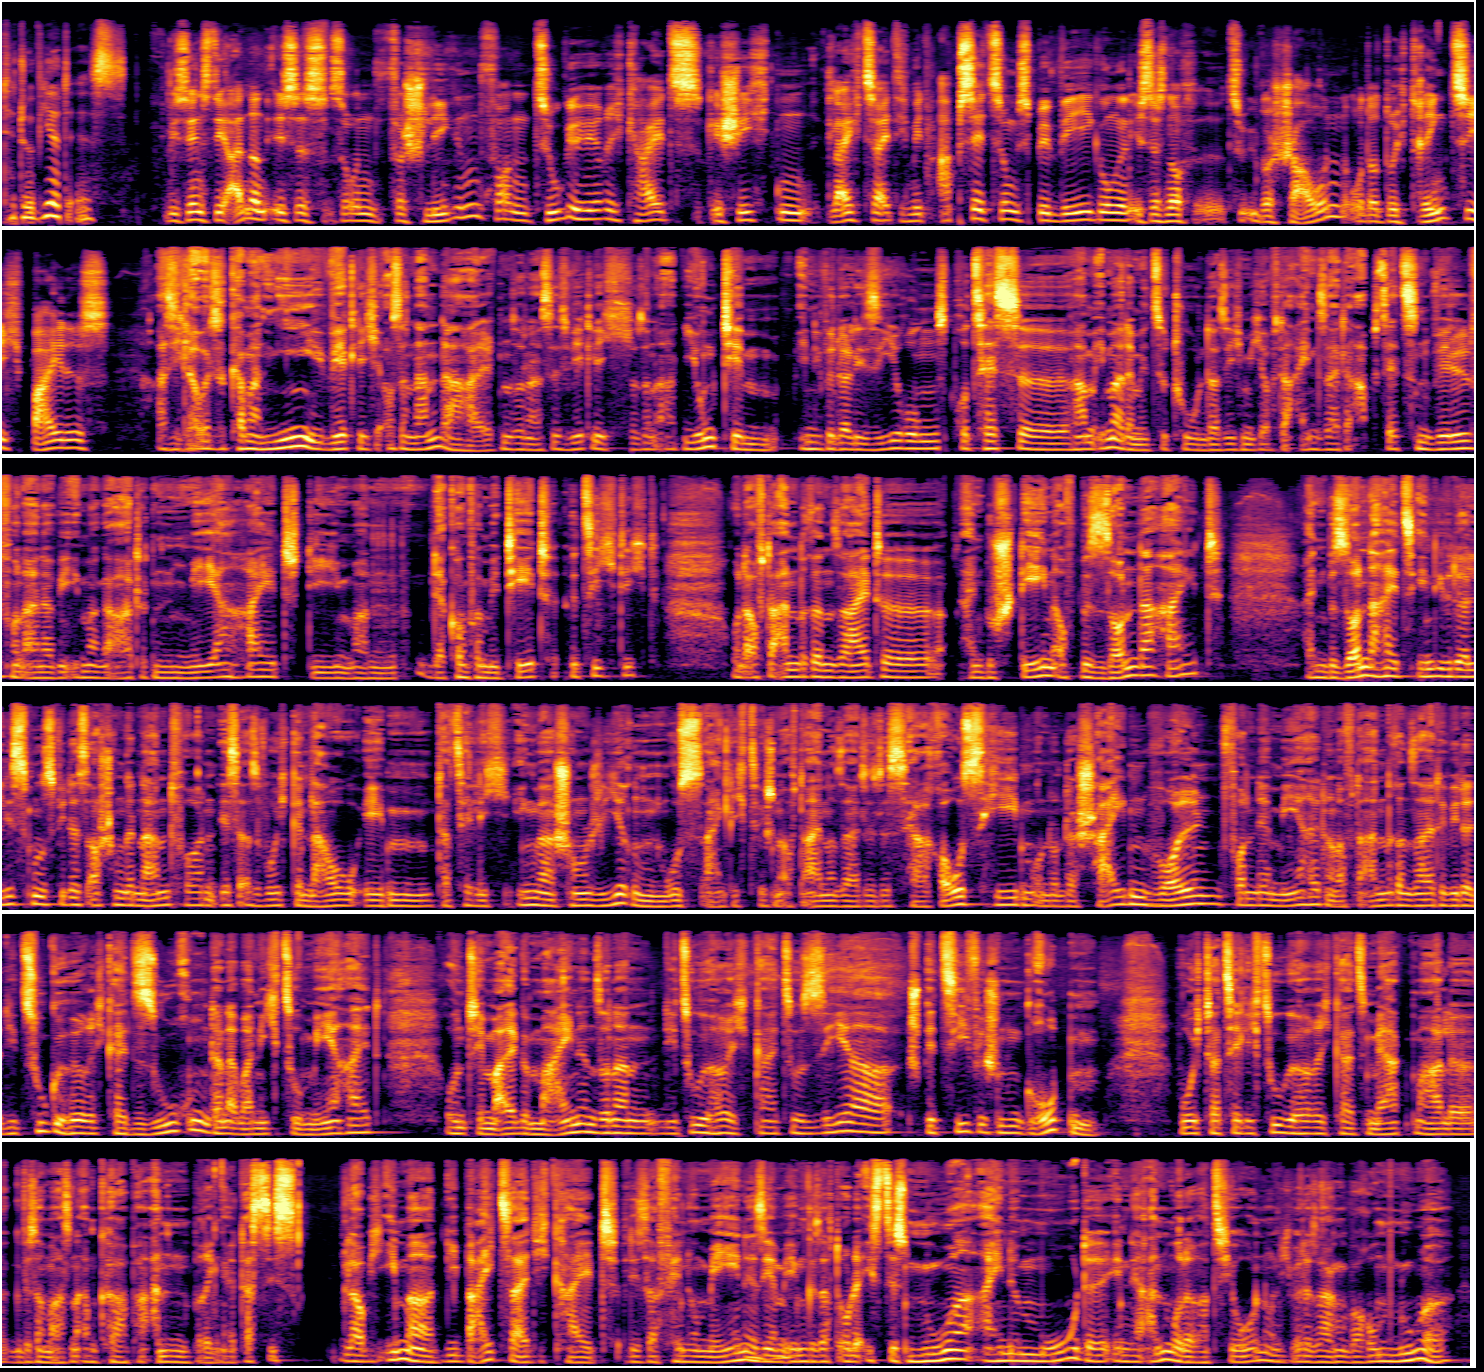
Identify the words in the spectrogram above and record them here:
tätowiert ist. Wie sehen es die anderen? Ist es so ein Verschlingen von Zugehörigkeitsgeschichten gleichzeitig mit Absetzungsbewegungen? Ist es noch äh, zu überschauen oder durchdringt sich beides? Also ich glaube, das kann man nie wirklich auseinanderhalten, sondern es ist wirklich so eine Art Jungtim. Individualisierungsprozesse haben immer damit zu tun, dass ich mich auf der einen Seite absetzen will von einer wie immer gearteten Mehrheit, die man der Konformität bezichtigt und auf der anderen Seite ein Bestehen auf Besonderheit ein Besonderheitsindividualismus, wie das auch schon genannt worden ist, also wo ich genau eben tatsächlich irgendwann changieren muss, eigentlich zwischen auf der einen Seite das Herausheben und Unterscheiden wollen von der Mehrheit und auf der anderen Seite wieder die Zugehörigkeit suchen, dann aber nicht zur Mehrheit und im Allgemeinen, sondern die Zugehörigkeit zu sehr spezifischen Gruppen wo ich tatsächlich Zugehörigkeitsmerkmale gewissermaßen am Körper anbringe. Das ist glaube ich, immer die Beidseitigkeit dieser Phänomene. Sie haben eben gesagt, oder ist es nur eine Mode in der Anmoderation? Und ich würde sagen, warum nur?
